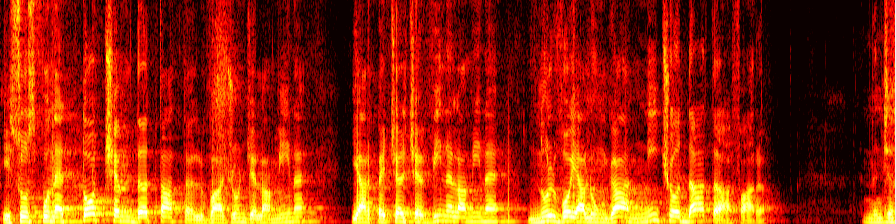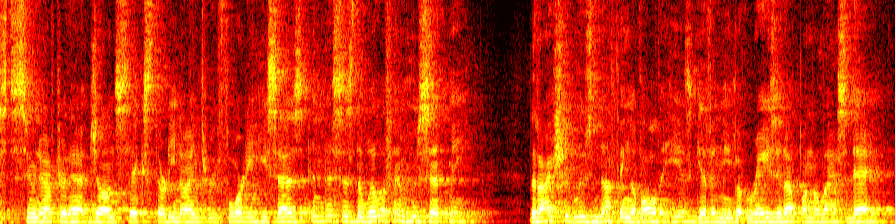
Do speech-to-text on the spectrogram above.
Iisus spune, tot ce-mi dă Tatăl va ajunge la mine, iar pe cel ce vine la mine nu-l voi alunga niciodată afară. And then just soon after that, John 6, 39 through 40, he says, And this is the will of him who sent me, that I should lose nothing of all that he has given me, but raise it up on the last day.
